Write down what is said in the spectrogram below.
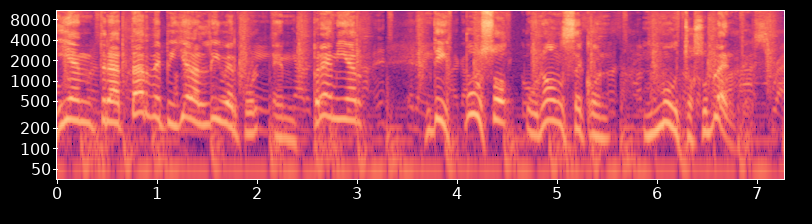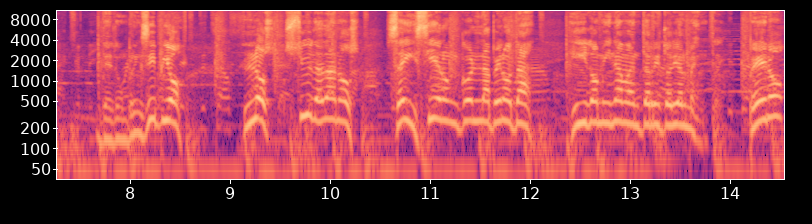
y en tratar de pillar al Liverpool en Premier, dispuso un 11 con muchos suplentes. Desde un principio, los ciudadanos se hicieron con la pelota y dominaban territorialmente, pero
